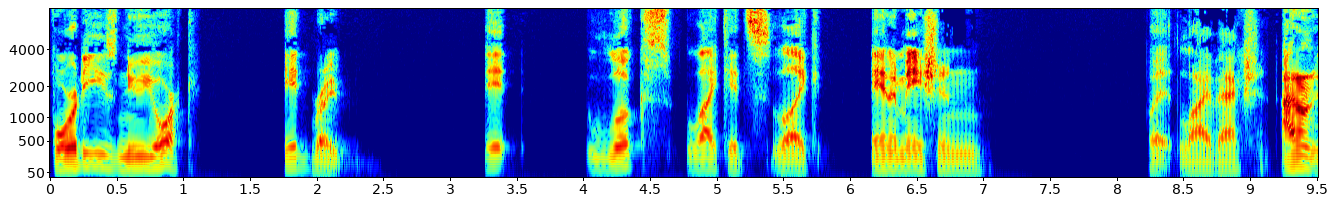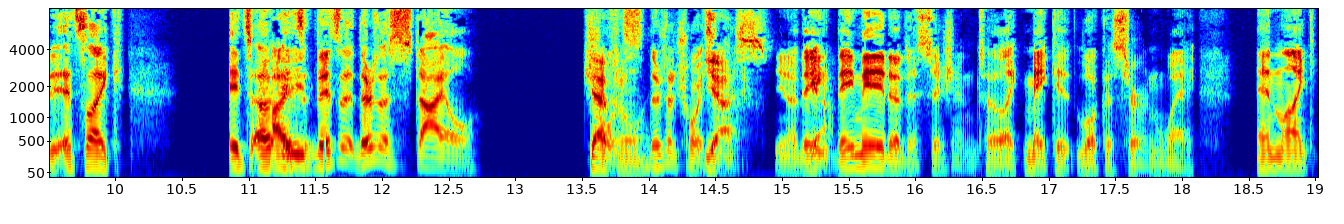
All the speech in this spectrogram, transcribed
40s New York. It Right. it looks like it's like animation but live action. I don't it's like it's a, it's I- there's a there's a style choice. Definitely. There's a choice. in there. Yes. You know, they Yeah. they made a decision to like make it look a certain way. And like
